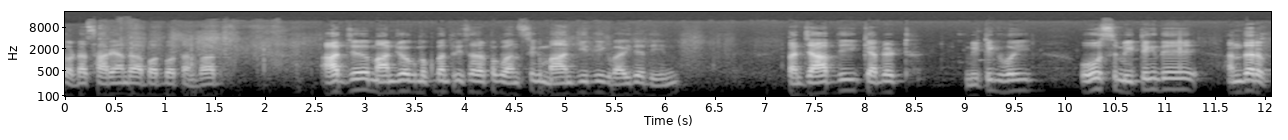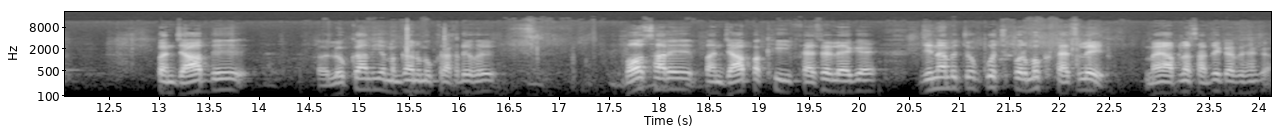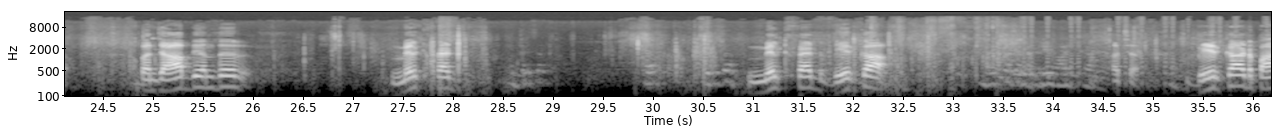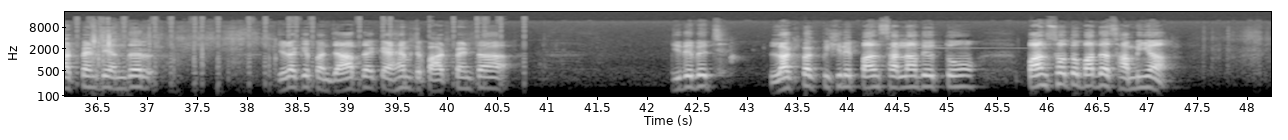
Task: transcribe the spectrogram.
ਤੁਹਾਡਾ ਸਾਰਿਆਂ ਦਾ ਬਹੁਤ-ਬਹੁਤ ਧੰਨਵਾਦ। ਅੱਜ ਮਾਨਯੋਗ ਮੁੱਖ ਮੰਤਰੀ ਸਰਦਾਰ ਭਗਵੰਤ ਸਿੰਘ ਮਾਨ ਜੀ ਦੀ ਅਗਵਾਈ ਦੇ ਅਧੀਨ ਪੰਜਾਬ ਦੀ ਕੈਬਨਿਟ ਮੀਟਿੰਗ ਹੋਈ। ਉਸ ਮੀਟਿੰਗ ਦੇ ਅੰਦਰ ਪੰਜਾਬ ਦੇ ਲੋਕਾਂ ਦੀਆਂ ਮੰਗਾਂ ਨੂੰ ਮੁੱਖ ਰੱਖਦੇ ਹੋਏ ਬਹੁਤ ਸਾਰੇ ਪੰਜਾਬ ਪੱਖੀ ਫੈਸਲੇ ਲਏ ਗਏ, ਜਿਨ੍ਹਾਂ ਵਿੱਚੋਂ ਕੁਝ ਪ੍ਰਮੁੱਖ ਫੈਸਲੇ ਮੈਂ ਆਪਣਾ ਸਾਂਝੇ ਕਰ ਰਿਹਾ ਹਾਂ ਪੰਜਾਬ ਦੇ ਅੰਦਰ Milkfed Milkfed Verka ਅੱਛਾ ਵੇਰਕਾ ਡਿਪਾਰਟਮੈਂਟ ਦੇ ਅੰਦਰ ਜਿਹੜਾ ਕਿ ਪੰਜਾਬ ਦਾ ਇੱਕ ਅਹਿਮ ਡਿਪਾਰਟਮੈਂਟ ਆ, ਜਿਹਦੇ ਵਿੱਚ ਲਗਭਗ ਪਿਛਲੇ 5 ਸਾਲਾਂ ਦੇ ਉੱਤੋਂ 500 ਤੋਂ ਵੱਧ ਅਸਾਮੀਆਂ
